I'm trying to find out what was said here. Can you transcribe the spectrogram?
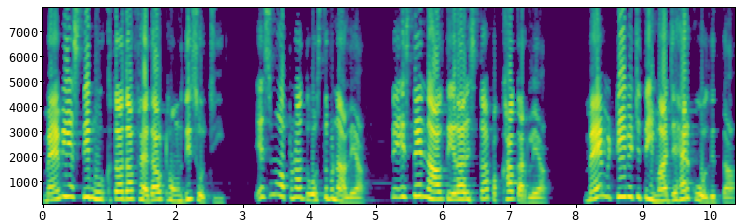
ਮੈਂ ਵੀ ਇਸ ਦੀ ਮੂਰਖਤਾ ਦਾ ਫਾਇਦਾ ਉਠਾਉਣ ਦੀ ਸੋਚੀ। ਇਸ ਨੂੰ ਆਪਣਾ ਦੋਸਤ ਬਣਾ ਲਿਆ ਤੇ ਇਸ ਦੇ ਨਾਲ ਤੇਰਾ ਰਿਸ਼ਤਾ ਪੱਕਾ ਕਰ ਲਿਆ। ਮੈਂ ਮਿੱਟੀ ਵਿੱਚ ਧੀਮਾ ਜ਼ਹਿਰ ਘੋਲ ਦਿੱਤਾ,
